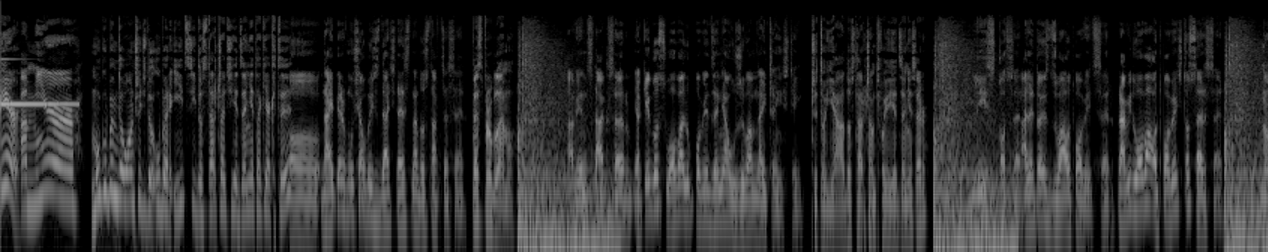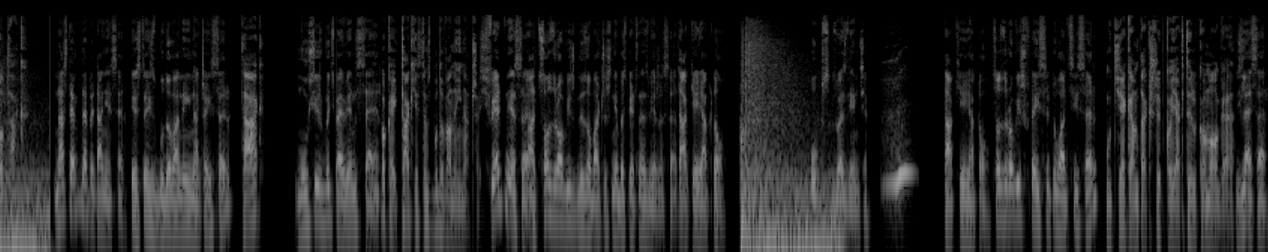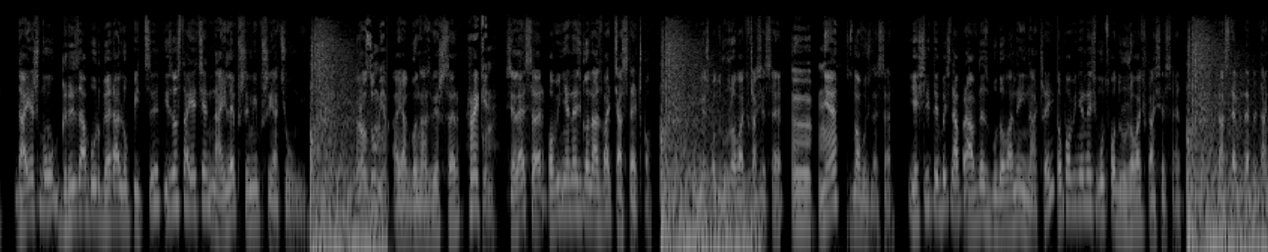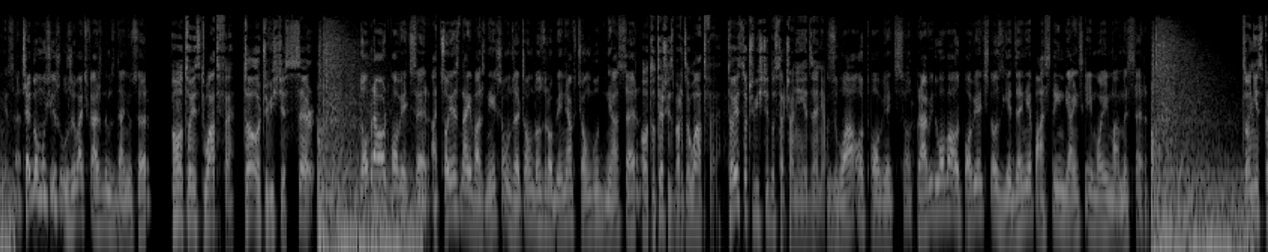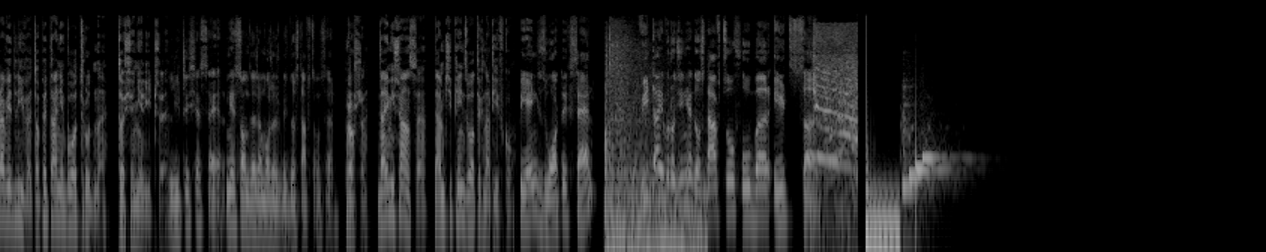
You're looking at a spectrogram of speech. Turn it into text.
Amir! Amir! Mógłbym dołączyć do Uber Eats i dostarczać jedzenie tak jak ty? O, najpierw musiałbyś zdać test na dostawcę, ser. Bez problemu. A więc tak, ser. Jakiego słowa lub powiedzenia używam najczęściej? Czy to ja dostarczam twoje jedzenie, ser? Blisko, ser. Ale to jest zła odpowiedź, ser. Prawidłowa odpowiedź to ser, ser. No tak. Następne pytanie, ser. Jesteś zbudowany inaczej, ser? Tak? Musisz być pewien, ser. Okej, tak, jestem zbudowany inaczej. Świetnie, ser. A co zrobisz, gdy zobaczysz niebezpieczne zwierzę, ser? Takie jak to. Ups, złe zdjęcie. Takie jak to. Co zrobisz w tej sytuacji, ser? Uciekam tak szybko, jak tylko mogę. Źle, ser. Dajesz mu gryza burgera lub pizzy i zostajecie najlepszymi przyjaciółmi. Rozumiem. A jak go nazwiesz, ser? Rekin. Źle, ser. Powinieneś go nazwać ciasteczko. Umiesz podróżować w czasie, ser? Y, nie? Znowu źle, ser. Jeśli ty byś naprawdę zbudowany inaczej, to powinieneś móc podróżować w czasie, ser. Następne pytanie, ser. Czego musisz używać w każdym zdaniu, ser? O, to jest łatwe. To oczywiście ser. Dobra odpowiedź, ser. A co jest najważniejszą rzeczą do zrobienia w ciągu dnia, ser? O, to też jest bardzo łatwe. To jest oczywiście dostarczanie jedzenia. Zła odpowiedź, sir. Prawidłowa odpowiedź to zjedzenie pasty indiańskiej mojej mamy, ser. To niesprawiedliwe, to pytanie było trudne. To się nie liczy. Liczy się, ser. Nie sądzę, że możesz być dostawcą, ser. Proszę, daj mi szansę. Dam ci 5 złotych na piwku. 5 złotych, ser. Witaj w rodzinie dostawców Uber Eats, ser.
